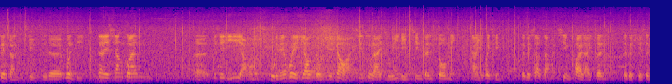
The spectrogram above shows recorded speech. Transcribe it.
院长解职的问题，在相关呃这些疑义啊，我们部里面会要求学校啊尽速来逐一厘清跟说明。那也会请这个校长啊尽快来跟这个学生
